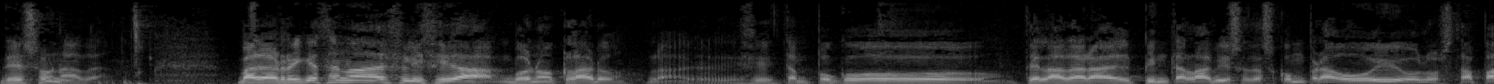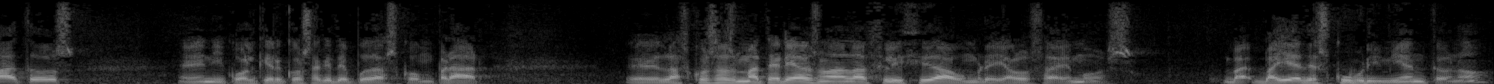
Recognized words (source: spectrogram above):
De eso nada. Vale, riqueza no da felicidad. Bueno, claro, la, tampoco te la dará el pintalabios que te has comprado hoy o los zapatos, ¿eh? ni cualquier cosa que te puedas comprar. Eh, las cosas materiales no dan la felicidad, hombre, ya lo sabemos. Vaya descubrimiento, ¿no?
